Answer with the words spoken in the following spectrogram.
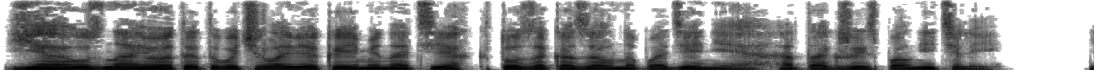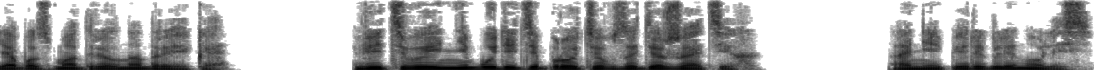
«Я узнаю от этого человека имена тех, кто заказал нападение, а также исполнителей». Я посмотрел на Дрейка. «Ведь вы не будете против задержать их?» Они переглянулись.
